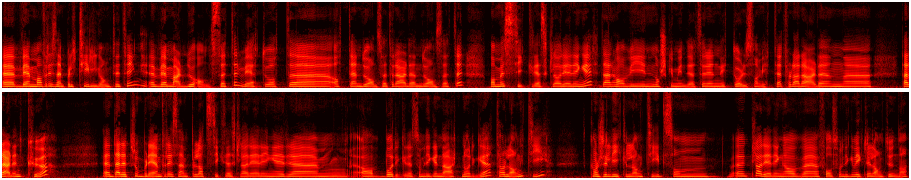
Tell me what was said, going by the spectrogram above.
Eh, hvem har f.eks. tilgang til ting? Eh, hvem er det du ansetter? Vet du at, eh, at, den du ansetter, er den du ansetter? Hva med sikkerhetsklareringer? Der har vi norske myndigheter en litt dårlig samvittighet, for der er det en, eh, der er det en kø. Eh, det er et problem for at sikkerhetsklareringer eh, av borgere som ligger nært Norge, tar lang tid. Kanskje like lang tid som eh, klarering av folk som ligger virkelig langt unna.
